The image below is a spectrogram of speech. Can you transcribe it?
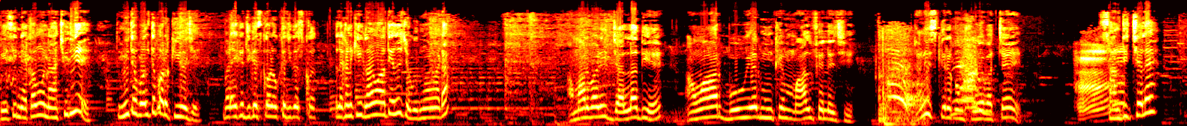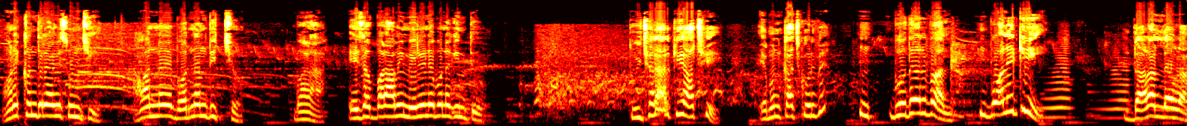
বেশি নেকামো না চুরিয়ে তুমি তো বলতে পারো কি হয়েছে। মানে একে জিজ্ঞেস কর, ওকে জিজ্ঞেস কর। এখানে কি গান মাটি হয়েছে বুধমামাটা আমার বাড়ির জানলা দিয়ে আমার বউয়ের মুখে মাল ফেলেছে। জানিস কীরকম শুয়ে বাচ্চা শান্তির ছেলে? অনেকক্ষণ ধরে আমি শুনছি। আমার নামে বদনাম দিচ্ছ। বাড়া, এইসব বাড়া আমি মেনে নেব না কিন্তু। তুই ছাড়া আর কি আছে? এমন কাজ করবে? বোধার বল। বলে কি? দাঁড়ান লেওড়া,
